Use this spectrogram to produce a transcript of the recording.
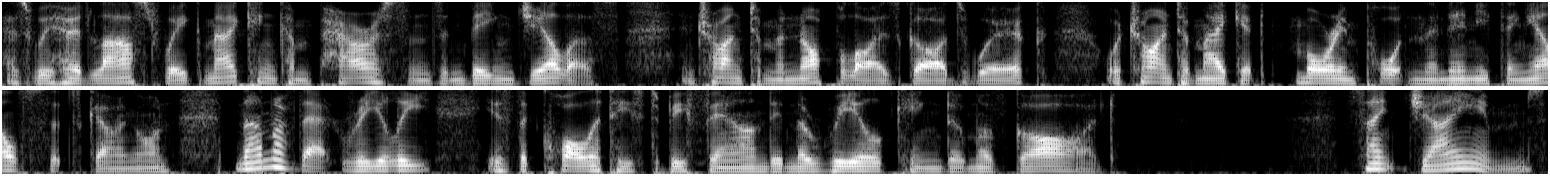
as we heard last week, making comparisons and being jealous and trying to monopolize God's work or trying to make it more important than anything else that's going on, none of that really is the qualities to be found in the real kingdom of God. St. James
